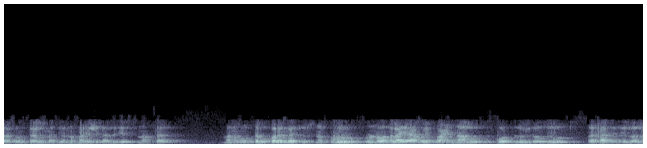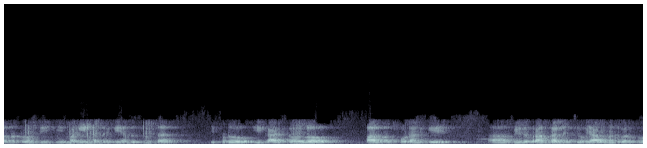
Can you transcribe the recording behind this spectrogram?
అరవై సంవత్సరాల మధ్య ఉన్న మహిళలకు అందజేస్తున్నాం సార్. మనము డబ్బు పరంగా చూసినప్పుడు రెండు వందల యాభై పాయింట్ నాలుగు కోట్లు ఈరోజు ప్రకాశం జిల్లాలో ఉన్నటువంటి ఈ మహిళలందరికీ అందుతుంది సార్. ఇప్పుడు ఈ కార్యక్రమంలో పాల్పంచుకోవడానికి వివిధ ప్రాంతాల నుంచి ఒక యాభై మంది వరకు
